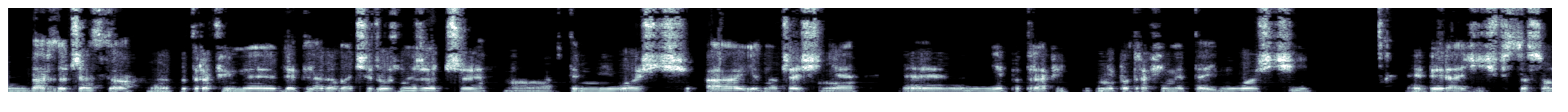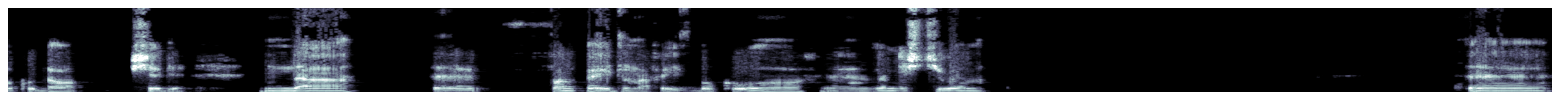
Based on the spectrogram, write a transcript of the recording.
Bardzo często potrafimy deklarować różne rzeczy, w tym miłość, a jednocześnie nie, potrafi, nie potrafimy tej miłości wyrazić w stosunku do siebie. Na fanpage'u na Facebooku e, zamieściłem e,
